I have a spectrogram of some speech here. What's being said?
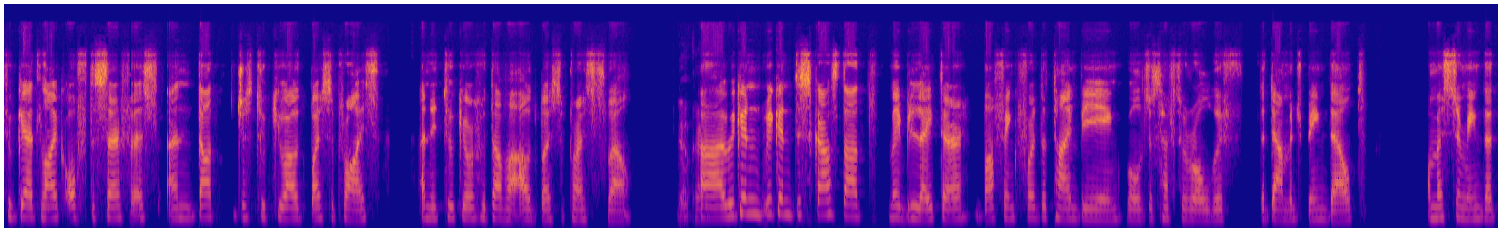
to get like off the surface and that just took you out by surprise and it took your Huttawa out by surprise as well. Okay. Uh, we can we can discuss that maybe later, but I think for the time being we'll just have to roll with the damage being dealt. I'm assuming that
